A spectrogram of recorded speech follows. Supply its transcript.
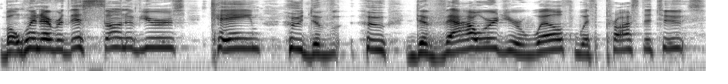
But whenever this son of yours came, who who devoured your wealth with prostitutes,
